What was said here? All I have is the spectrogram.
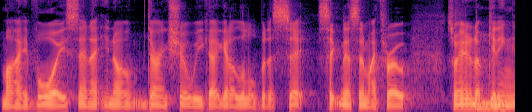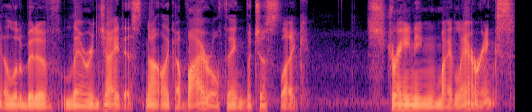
my voice, and I, you know, during show week, I get a little bit of sick, sickness in my throat, so I ended Mm-hmm. up getting a little bit of laryngitis, not like a viral thing, but just like straining my larynx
